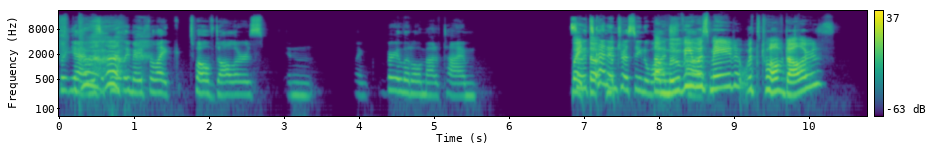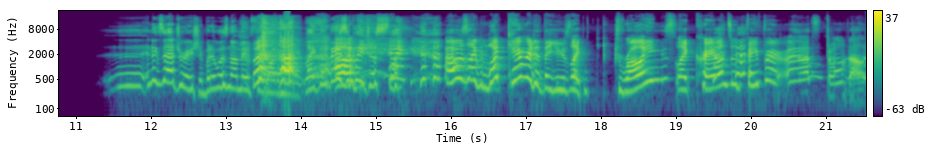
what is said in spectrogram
But yeah, it was apparently made for like twelve dollars in very little amount of time. So Wait, it's kind of interesting to watch. The movie uh, was made with twelve dollars. uh, an exaggeration, but it was not made for a lot of money. Like they basically just like I was like, what camera did they use? Like drawings, like crayons and paper. Uh, That's twelve dollars.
